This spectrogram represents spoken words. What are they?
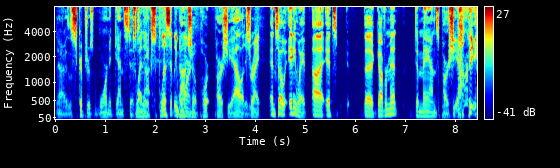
you know, the scriptures warn against it. That's why they not- explicitly not warn. show par- partiality. That's right. And so anyway, uh, it's the government demands partiality.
